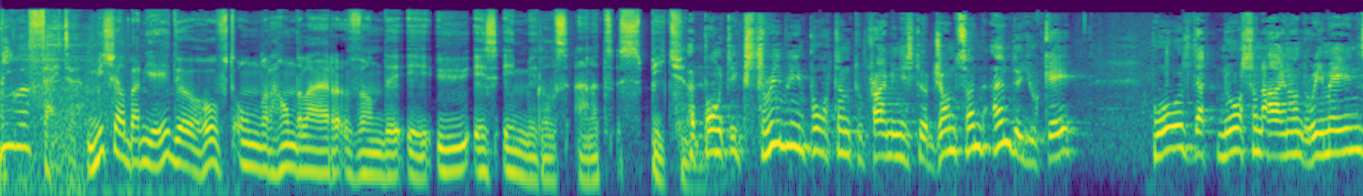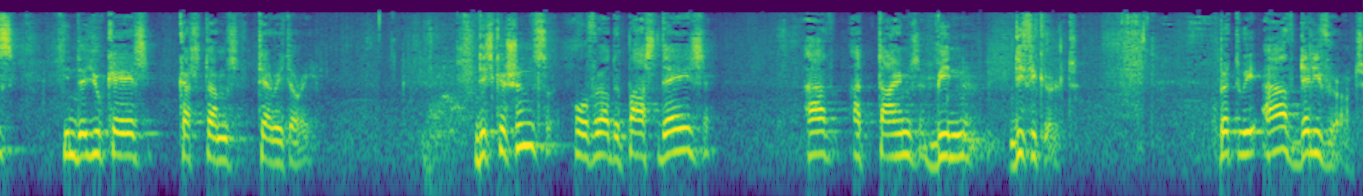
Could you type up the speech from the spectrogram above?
Nieuwe feiten. Michel Barnier, de hoofdonderhandelaar van de EU, is inmiddels aan het speechen. A point extremely important to Prime Minister Johnson and the UK was that Northern Ireland remains in the UK's customs territory. Discussions over the past days have at times been difficult. But we have delivered.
